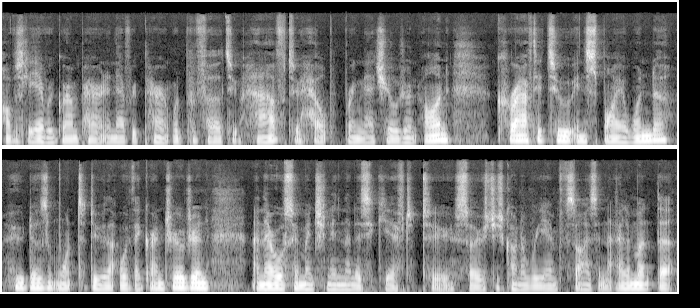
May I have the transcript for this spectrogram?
obviously every grandparent and every parent would prefer to have to help bring their children on crafted to inspire wonder. Who doesn't want to do that with their grandchildren? And they're also mentioning that it's a gift too. So it's just kind of re emphasizing that element that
